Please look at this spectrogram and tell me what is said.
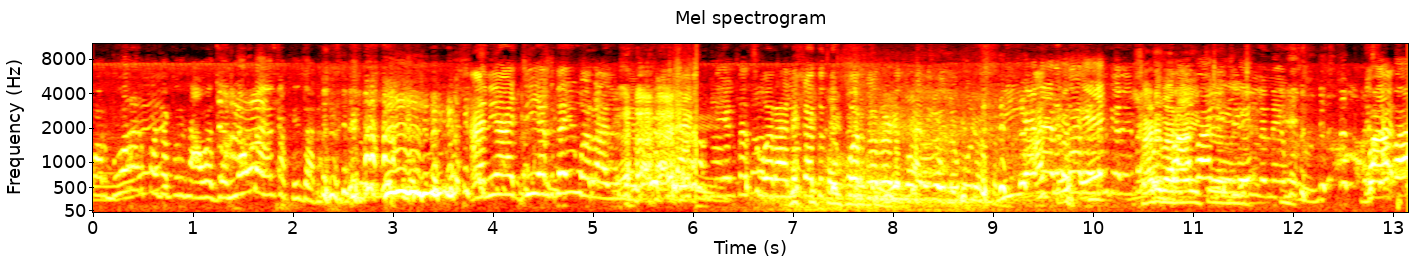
फार बोराड पाटापर्यंत आवाज झाला एवढा आहे का आणि आजी एकदाही वर आली नाही. एकदाच वर आले का तर ते पोरगं रडत खाली गेलं म्हणून. साडेबारा गेलं नाही म्हणून. बाबा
